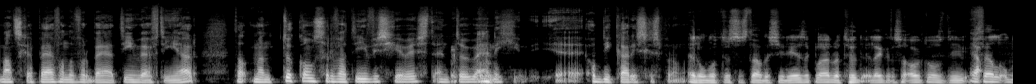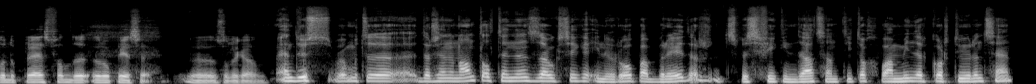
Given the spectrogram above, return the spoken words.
maatschappij van de voorbije 10, 15 jaar, dat men te conservatief is geweest en te weinig uh, op die kar is gesprongen. En ondertussen staan de Chinezen klaar met hun elektrische auto's die ja. fel onder de prijs van de Europese uh, zullen gaan. En dus, we moeten, er zijn een aantal tendensen, zou ik zeggen, in Europa breder, specifiek in Duitsland, die toch wat minder kortdurend zijn.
